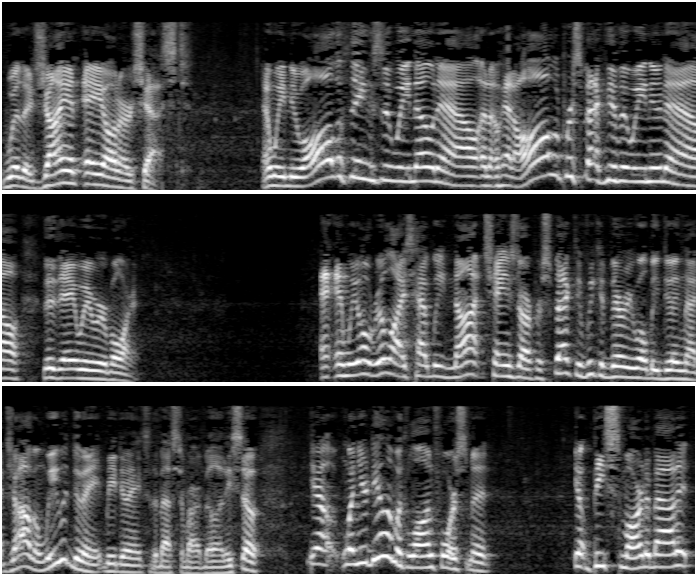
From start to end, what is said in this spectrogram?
with a giant A on our chest. And we knew all the things that we know now, and had all the perspective that we knew now the day we were born. And, we all realized had we not changed our perspective, we could very well be doing that job, and we would do it, be doing it to the best of our ability. So, you know, when you're dealing with law enforcement, you know, be smart about it.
